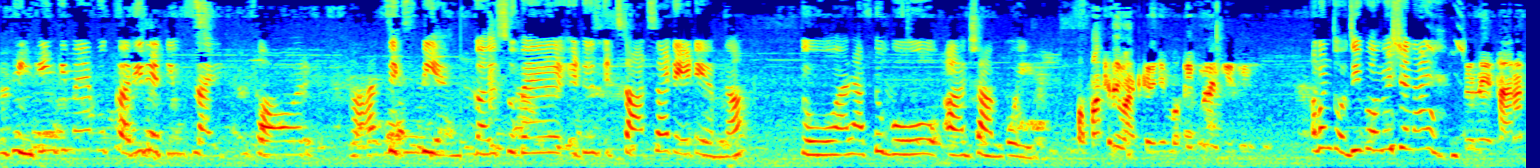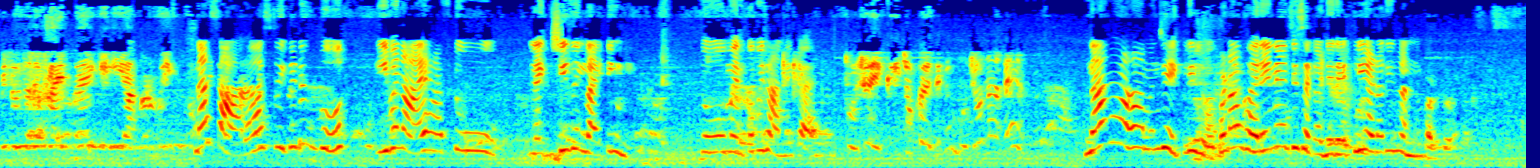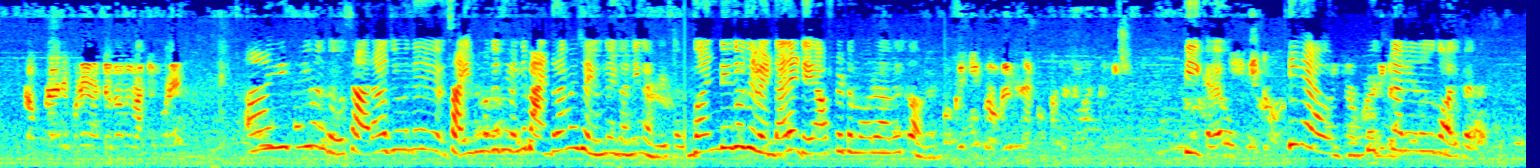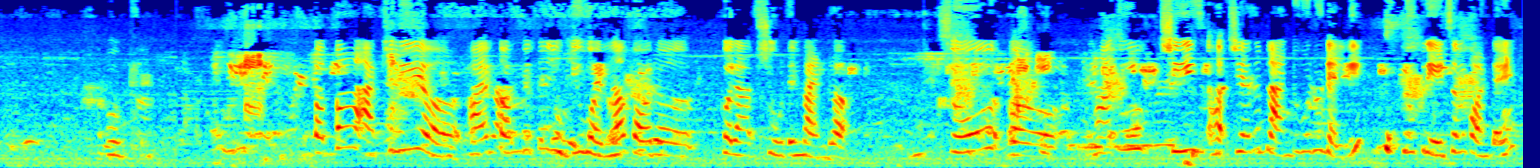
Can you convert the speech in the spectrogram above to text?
thinking कि मैं book कर ही देती हूँ flight for six P M कल सुबह it is it start at eight M ना तो आई हैव टू गो आज शाम को ही। पापा से बात करेंगे मौके पर आएगी अपन तो जी परमिशन आए सारा भी तो फ़्लाइट में आएगी ना सारा ticket is book even I have to like she is inviting me तो मेरे को भी जाने का है। तुझे एक ही जो कर देंगे मुझे ना दे। ना ना हाँ म्हणजे एकली जो पण हांव घरे न्ही येवची सकाळ. डिरेक्टली हाडा ती सांगू पडतो. आई सही बंदो सारा जो ने साइज़ मगे थी बंदे बैंड्रा में जाई ने? गनी गनी सर वन डे जो इवेंट है डे आफ्टर टुमारो आवे कम ठीक है ओके. ठीक है बुक करें तो कॉल करा. ओके पापा actually I am come with the YouTuber ना for collab shoot in Bandra so uh, हाँ तो she's she has a plan to go to Delhi to create some content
